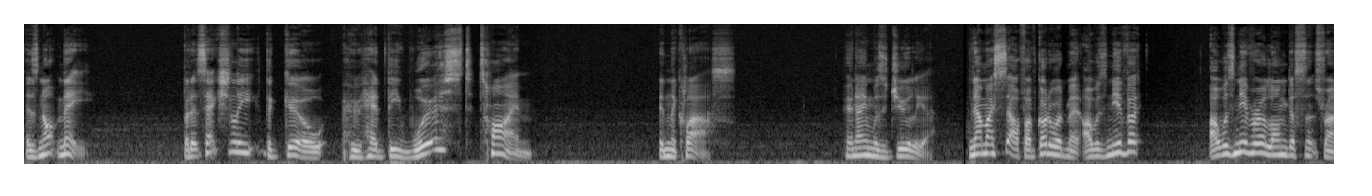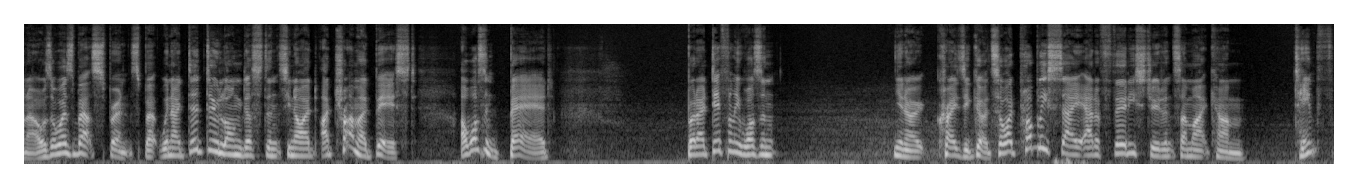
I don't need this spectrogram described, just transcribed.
is not me, but it's actually the girl who had the worst time in the class. Her name was Julia. Now myself, I've got to admit, I was never I was never a long distance runner. I was always about sprints, but when I did do long distance, you know, I'd, I'd try my best. I wasn't bad, but I definitely wasn't you know, crazy good. So I'd probably say out of 30 students, I might come 10th,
